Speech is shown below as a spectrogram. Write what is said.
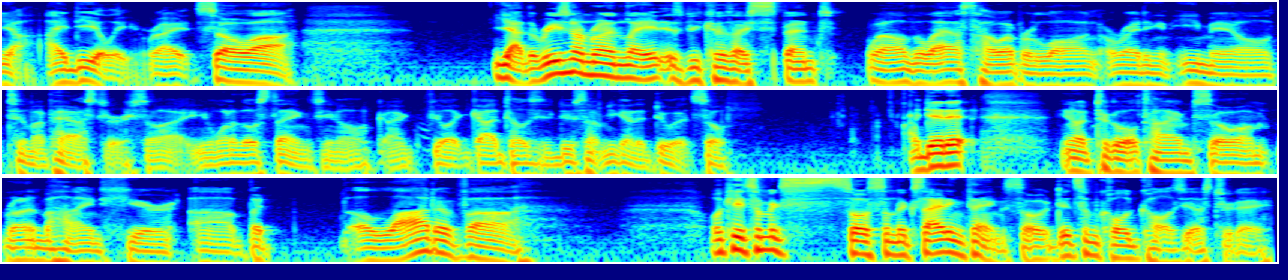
Yeah, ideally, right? So uh yeah, the reason I'm running late is because I spent well the last however long writing an email to my pastor. So I, one of those things, you know, I feel like God tells you to do something, you got to do it. So I did it. You know, it took a little time, so I'm running behind here. Uh, but a lot of uh, okay, some ex- so some exciting things. So did some cold calls yesterday.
